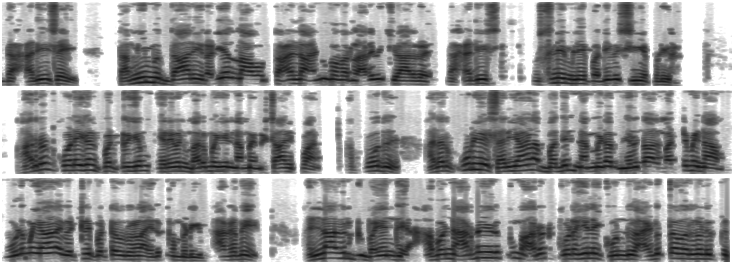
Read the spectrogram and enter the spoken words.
இந்த ஹதீஸை தமிமு தாரி ரலியல்லாஹு தாழ்ந்த அணுகவர்கள் அறிவிக்கிறார்கள். இந்த ஹதீஸ் முஸ்லீம்லே பதிவு செய்யப்படுகிறது. அருட்கொடைகள் பற்றியும் இறைவன் மறுமையில் நம்மை விசாரிப்பான். அப்போது அதற்குரிய சரியான பதில் நம்மிடம் இருந்தால் மட்டுமே நாம் முழுமையான வெற்றி பெற்றவர்களாக இருக்க முடியும். ஆகவே அல்லாவிற்கு பயந்து அவன் அருளிருக்கும் அருட்கொடைகளை கொண்டு அடுத்தவர்களுக்கு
